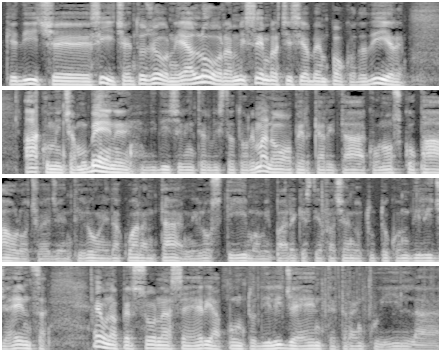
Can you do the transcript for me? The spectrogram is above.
che dice sì, 100 giorni, e allora mi sembra ci sia ben poco da dire. Ah, cominciamo bene, gli dice l'intervistatore. Ma no, per carità, conosco Paolo, cioè Gentiloni, da 40 anni, lo stimo, mi pare che stia facendo tutto con diligenza. È una persona seria, appunto diligente, tranquilla.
